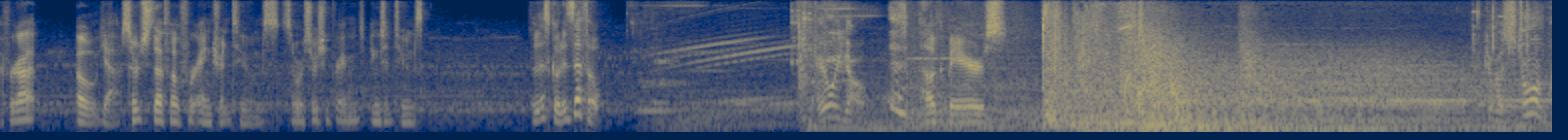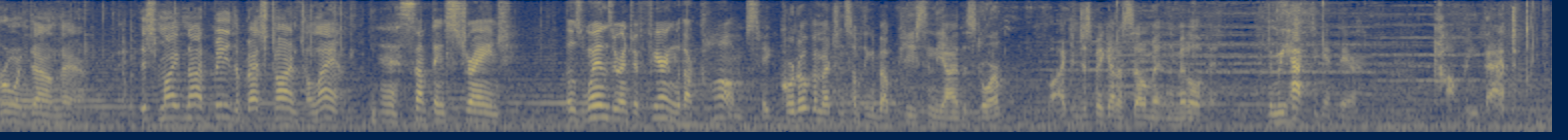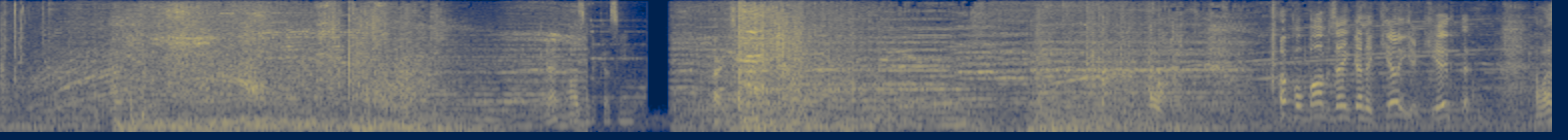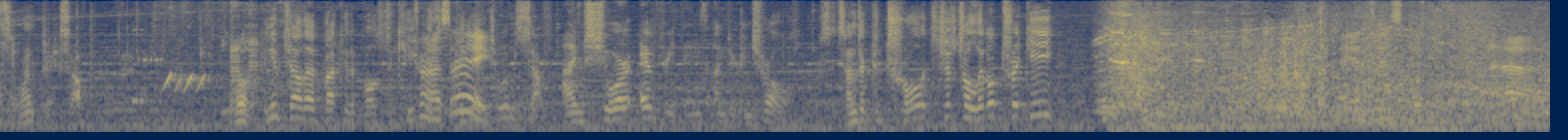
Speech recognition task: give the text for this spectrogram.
I forgot. Oh yeah, search Zeffo for ancient tombs. So we're searching for ancient tombs. So let's go to Zeffo. Here we go. Hug bears. Think of a storm brewing down there. This might not be the best time to land. Eh, something strange. Those winds are interfering with our comms. Hey, Cordova mentioned something about peace in the eye of the storm. Well, I can just make out a settlement in the middle of it. Then we have to get there. Copy that. Can I pause in a cutscene? All right. so- oh. Couple bumps ain't gonna kill you, kid. Unless the wind picks up. Oh, Can you tell that bucket of balls to keep his to opinion say? to himself? I'm sure everything's under control. It's under control. It's just a little tricky. Mantis looking. Ah.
